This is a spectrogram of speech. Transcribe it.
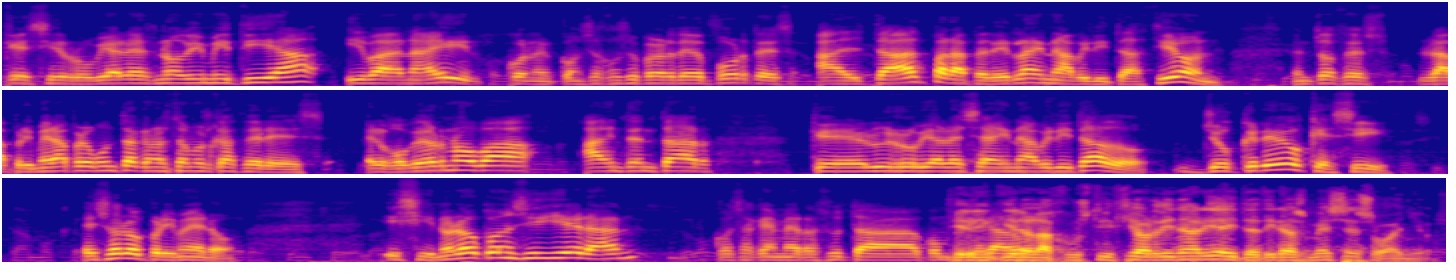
que si Rubiales no dimitía, iban a ir con el Consejo Superior de Deportes al TAD para pedir la inhabilitación. Entonces, la primera pregunta que nos tenemos que hacer es, ¿el gobierno va a intentar que Luis Rubiales sea inhabilitado? Yo creo que sí. Eso es lo primero. Y si no lo consiguieran, cosa que me resulta complicado... Tienen que ir a la justicia ordinaria y te tiras meses o años.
